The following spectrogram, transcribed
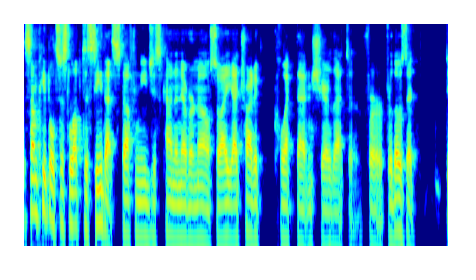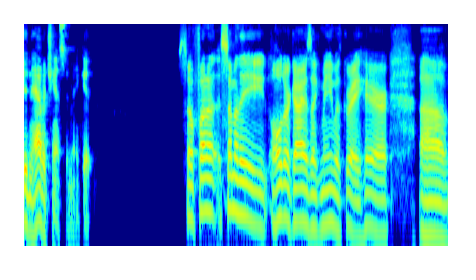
some people just love to see that stuff, and you just kind of never know. So I, I, try to collect that and share that to, for for those that didn't have a chance to make it. So fun, some of the older guys like me with gray hair, uh,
